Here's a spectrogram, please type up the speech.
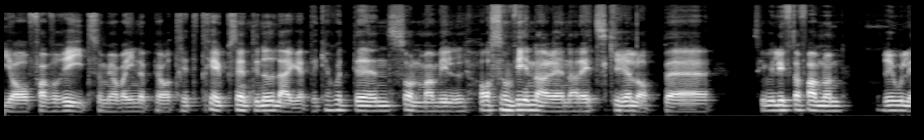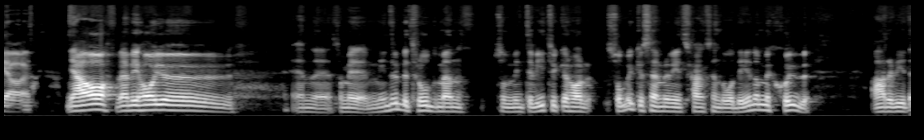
Ja, favorit som jag var inne på, 33 procent i nuläget. Det är kanske inte är en sån man vill ha som vinnare när det är ett skrällopp. Eh, ska vi lyfta fram någon roligare? Ja, men vi har ju en eh, som är mindre betrodd, men som inte vi tycker har så mycket sämre vinstchans ändå. Det är nummer sju, Arvid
